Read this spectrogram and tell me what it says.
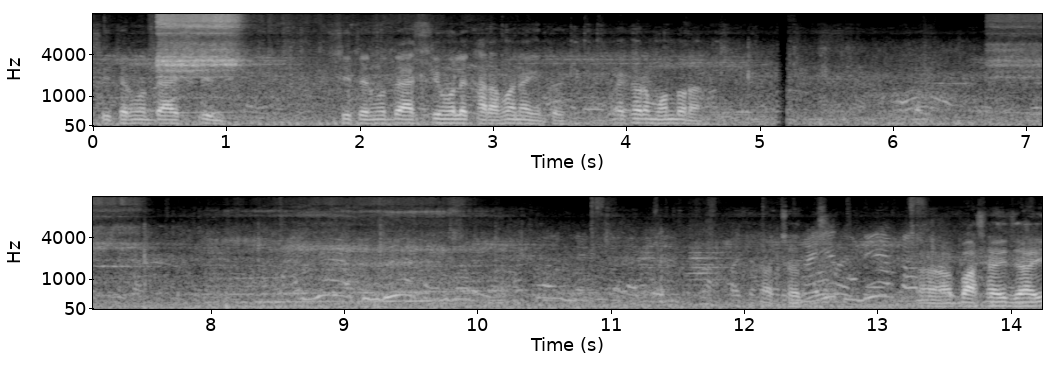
শীতের মধ্যে আইসক্রিম শীতের মধ্যে আইসক্রিম হলে খারাপ হয় না কিন্তু। একেবারে মন্দ না। আচ্ছা বাসায় যাই,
